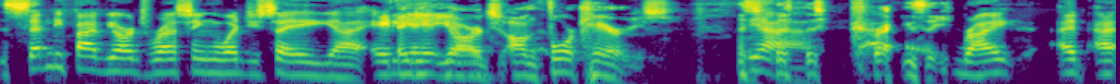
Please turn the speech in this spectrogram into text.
75 yards rushing. What'd you say? Uh, 88, 88 yards, yards on four carries. Yeah. crazy. Uh, right. I, I,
